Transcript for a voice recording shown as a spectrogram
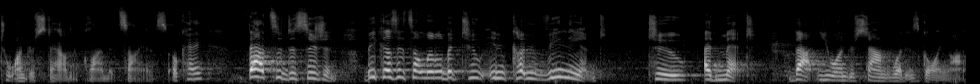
to understand climate science, okay? That's a decision because it's a little bit too inconvenient to admit that you understand what is going on.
